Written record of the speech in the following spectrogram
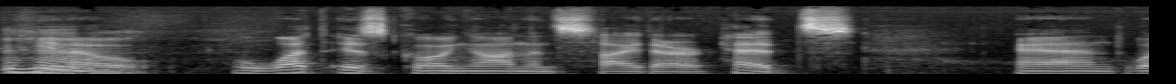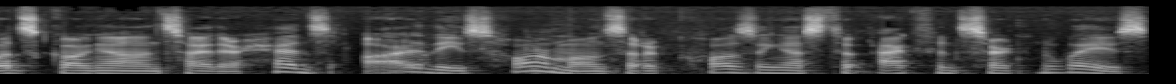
You mm-hmm. know, what is going on inside our heads? And what's going on inside our heads are these hormones that are causing us to act in certain ways.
